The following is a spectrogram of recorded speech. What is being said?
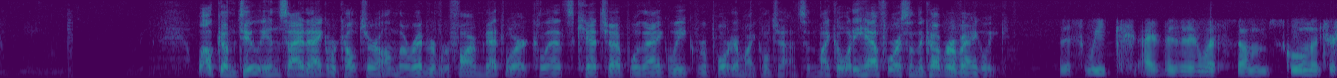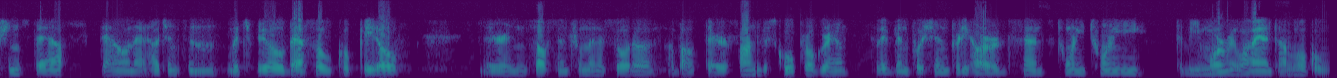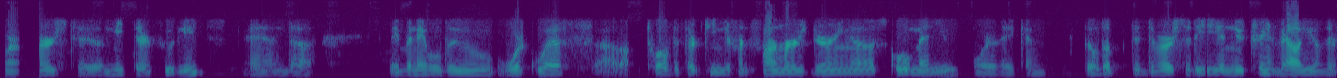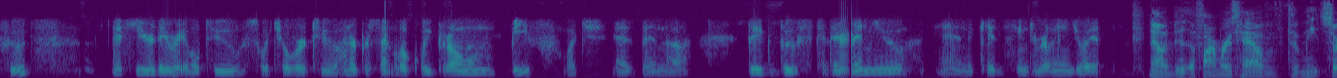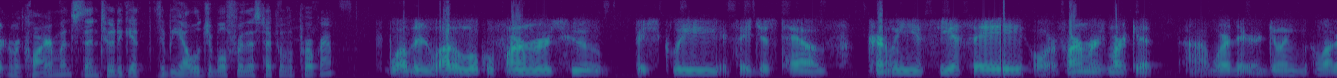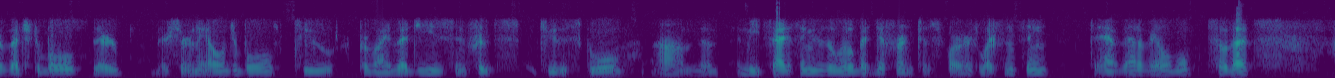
Welcome to Inside Agriculture on the Red River Farm Network. Let's catch up with Ag Week reporter Michael Johnson. Michael, what do you have for us on the cover of Ag Week? This week I visited with some school nutrition staff down at Hutchinson, Litchfield, Dassel, Cokato. They're in south central Minnesota about their farm to school program. They've been pushing pretty hard since 2020 to be more reliant on local farmers to meet their food needs. And uh, they've been able to work with uh, 12 to 13 different farmers during a school menu where they can build up the diversity and nutrient value of their foods. This year they were able to switch over to 100% locally grown beef, which has been a big boost to their menu, and the kids seem to really enjoy it. Now, do the farmers have to meet certain requirements then too to get to be eligible for this type of a program? Well, there's a lot of local farmers who basically, if they just have currently a CSA or farmers market uh, where they're doing a lot of vegetables, they're they're certainly eligible to provide veggies and fruits to the school. Um, the, the meat side of things is a little bit different as far as licensing to have that available. So that's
